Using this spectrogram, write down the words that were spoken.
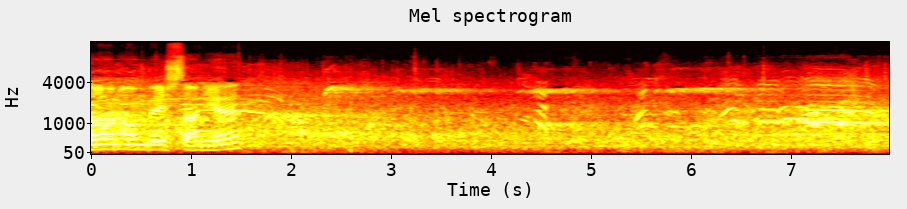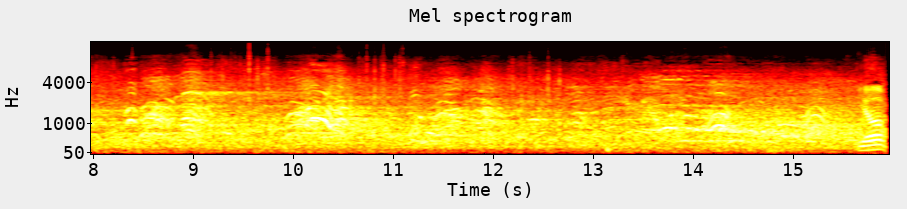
Son 15 saniye. Yok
